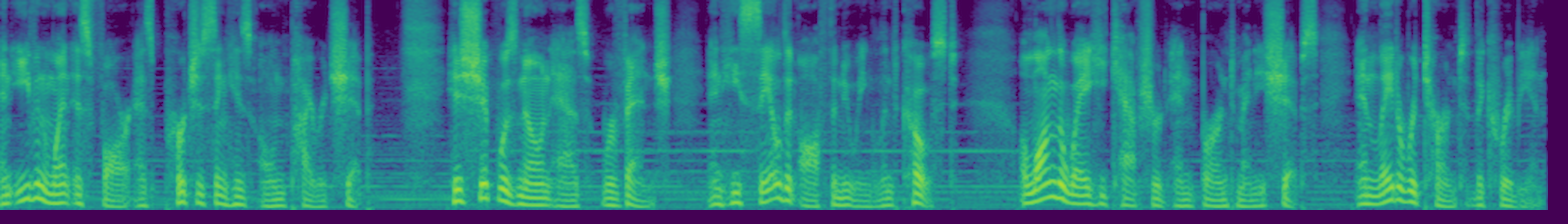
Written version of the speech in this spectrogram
and even went as far as purchasing his own pirate ship. His ship was known as Revenge, and he sailed it off the New England coast. Along the way, he captured and burned many ships, and later returned to the Caribbean.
